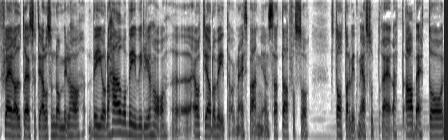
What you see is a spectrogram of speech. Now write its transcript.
flera utredningsåtgärder som de ville ha. Vi gjorde här och vi vill ju ha eh, åtgärder vidtagna i Spanien. Så att därför så startade vi ett mer strukturerat arbete. Och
